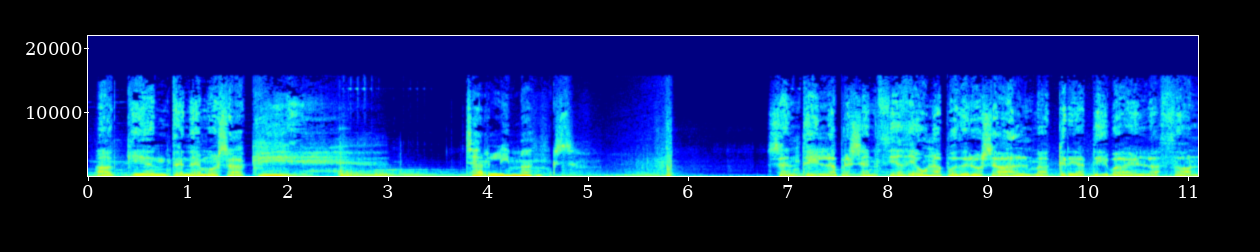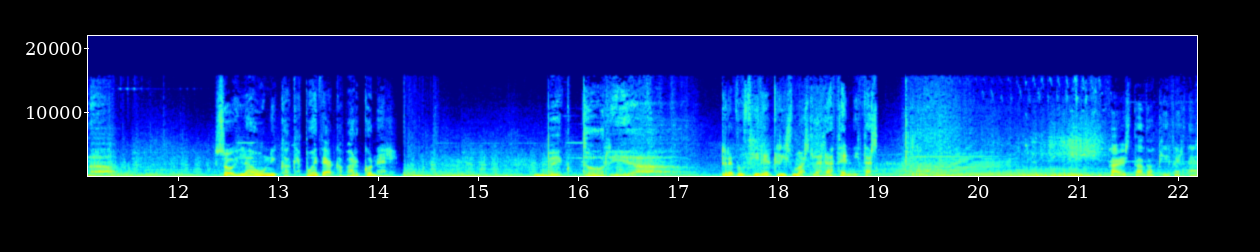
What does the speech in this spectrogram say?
¿A quién tenemos aquí? Charlie Manx. Sentí la presencia de una poderosa alma creativa en la zona. Soy la única que puede acabar con él. Victoria. Reduciré Christmasland a cenizas. Ha estado aquí, ¿verdad?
